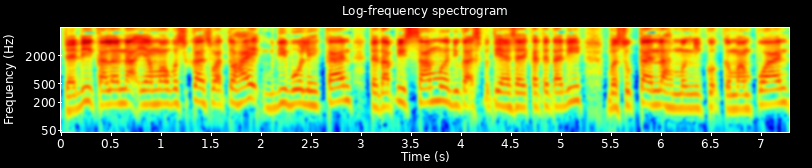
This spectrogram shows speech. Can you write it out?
Jadi kalau nak yang mau bersukan sewaktu haid dibolehkan. Tetapi sama juga seperti yang saya kata tadi bersukanlah mengikut kemampuan.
